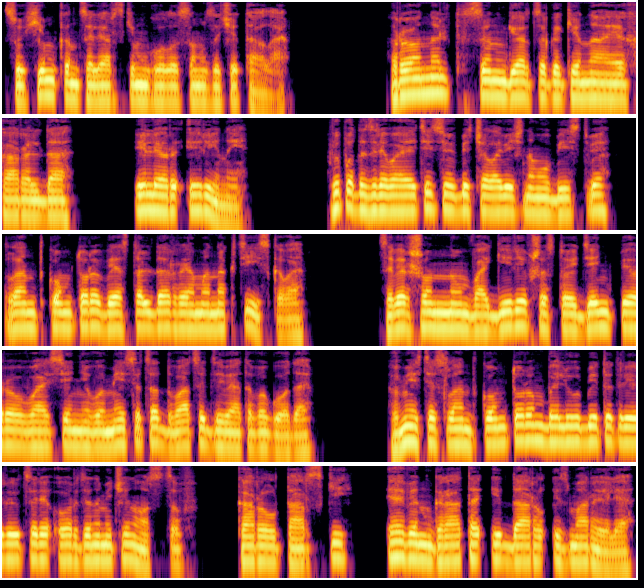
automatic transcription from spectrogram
сухим канцелярским голосом зачитала. «Рональд, сын герцога Киная Харальда, Иллер Ирины. Вы подозреваетесь в бесчеловечном убийстве ландкомтура Вестальда Рема Нактийского, совершенном в Агире в шестой день первого осеннего месяца 29 -го года. Вместе с Ландкомтуром были убиты три рыцаря Ордена Меченосцев — Карл Тарский, Эвен Грата и Дарл из Мореля.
